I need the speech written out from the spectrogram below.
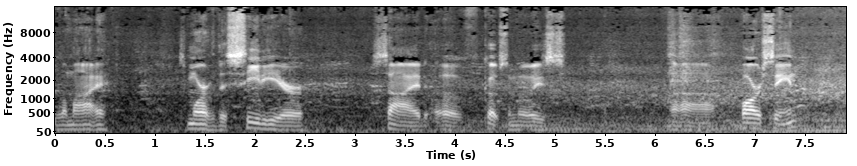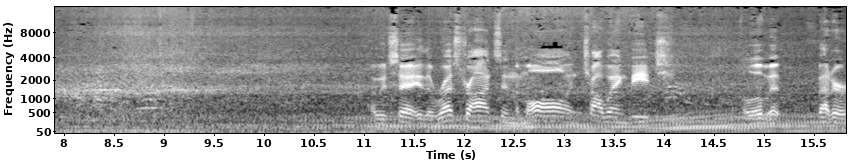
Lamai. It's more of the seedier side of Koh Samui's uh, bar scene. I would say the restaurants in the mall and Chaweng Beach a little bit better.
